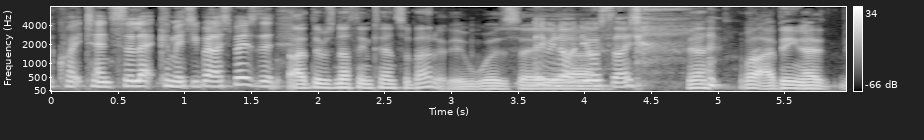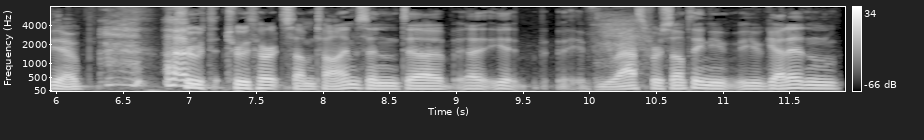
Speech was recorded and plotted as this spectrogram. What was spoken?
a quite tense select committee. But I suppose that uh, there was nothing tense about it. It was a, maybe not on uh, your side. yeah. Well, I mean, uh, you know, Um, truth truth hurts sometimes, and uh, uh, if you ask for something, you you get it, and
